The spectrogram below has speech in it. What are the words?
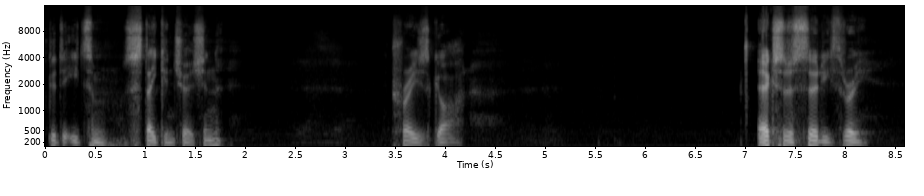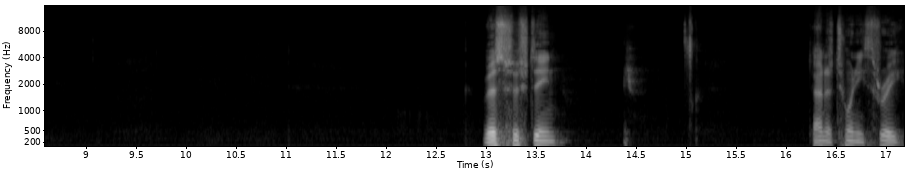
It's good to eat some steak in church, isn't it? Praise God. Exodus 33. Verse 15 down to 23.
